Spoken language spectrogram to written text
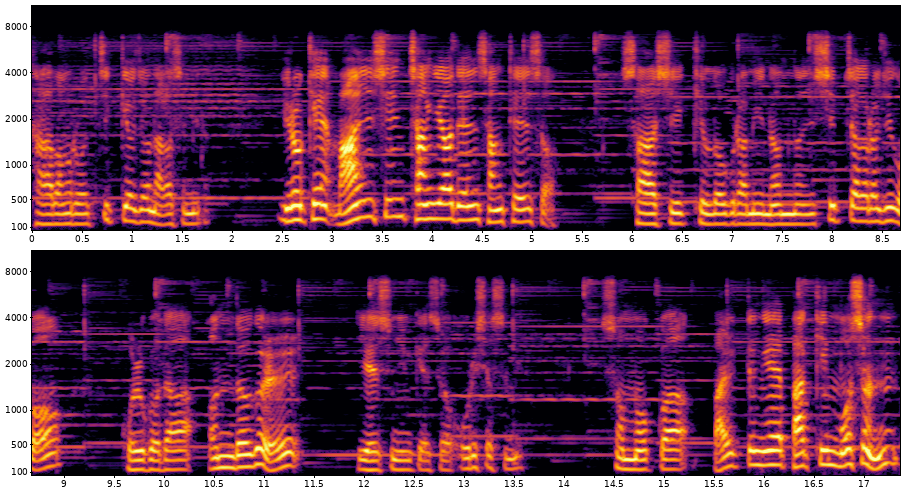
사방으로 찢겨져 나갔습니다. 이렇게 만신창이가 된 상태에서 40kg이 넘는 십자가를 지고 골고다 언덕을 예수님께서 오르셨습니다. 손목과 발등에 박힌 못은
